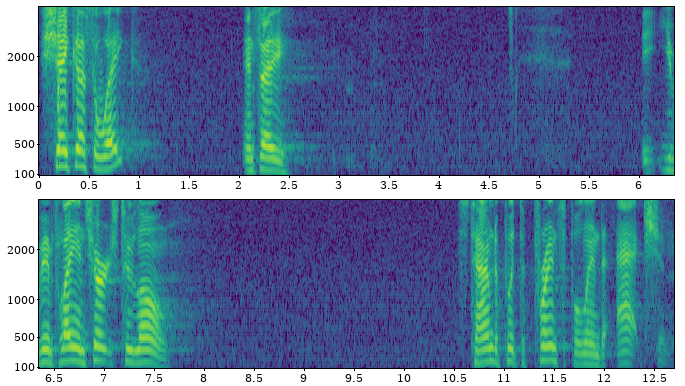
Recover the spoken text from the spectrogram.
shake us awake and say, You've been playing church too long. It's time to put the principle into action.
